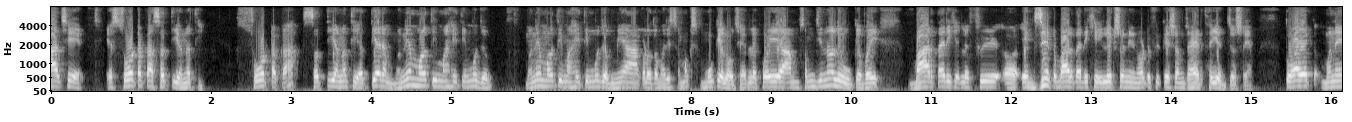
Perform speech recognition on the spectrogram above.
આ છે એ સો ટકા સત્ય નથી. સો ટકા સત્ય નથી. અત્યારે મને મળતી માહિતી મુજબ, મને મળતી માહિતી મુજબ મેં આ આંકડો તમારી સમક્ષ મૂકેલો છે. એટલે કોઈ આમ સમજી ન લેવું કે ભાઈ બાર તારીખ એટલે એક્ઝેક્ટ બાર તારીખે ઇલેક્શનની નોટિફિકેશન જાહેર થઈ જ જશે એમ. તો આ એક મને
